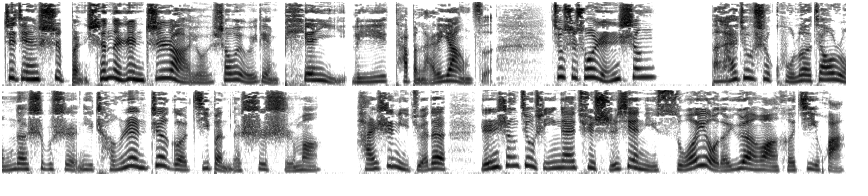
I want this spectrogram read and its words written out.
这件事本身的认知啊，有稍微有一点偏移，离他本来的样子。就是说，人生本来就是苦乐交融的，是不是？你承认这个基本的事实吗？还是你觉得人生就是应该去实现你所有的愿望和计划，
